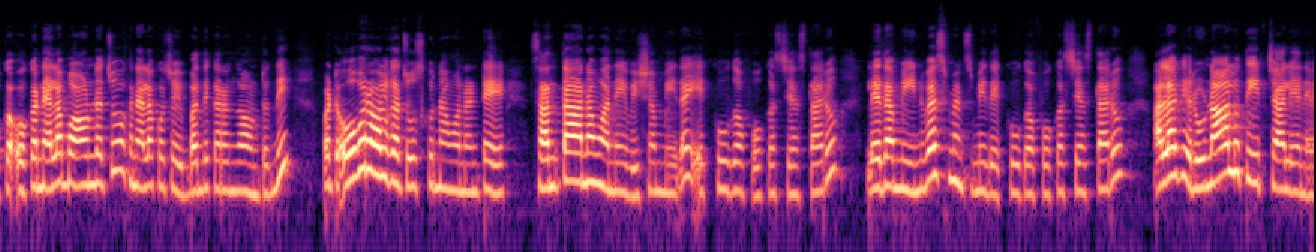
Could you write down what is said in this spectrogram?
ఒక ఒక నెల బాగుండొచ్చు ఒక నెల కొంచెం ఇబ్బందికరంగా ఉంటుంది. బట్ ఓవరాల్గా చూసుకున్నామనంటే సంతానం అనే విషయం మీద ఎక్కువగా ఫోకస్ చేస్తారు. లేదా మీ ఇన్వెస్ట్మెంట్స్ మీద ఎక్కువగా ఫోకస్ చేస్తారు. అలాగే రుణాలు తీర్చాలి అనే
